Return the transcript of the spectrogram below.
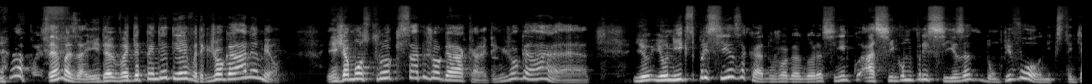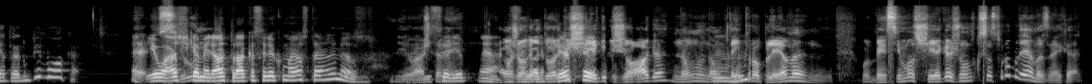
Ah, pois é, mas aí vai depender dele, vai ter que jogar, né, meu? Ele já mostrou que sabe jogar, cara. Ele tem que jogar. É. E, e, o Knicks precisa, cara, de um jogador assim, assim como precisa de um pivô. O Knicks tem que ir atrás de um pivô, cara. É, eu acho que a melhor troca seria com o Miles Turner mesmo. Eu acho seria, também. É, é um jogador que chega e joga, não, não uhum. tem problema. O Ben Simmons chega junto com seus problemas, né, cara?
